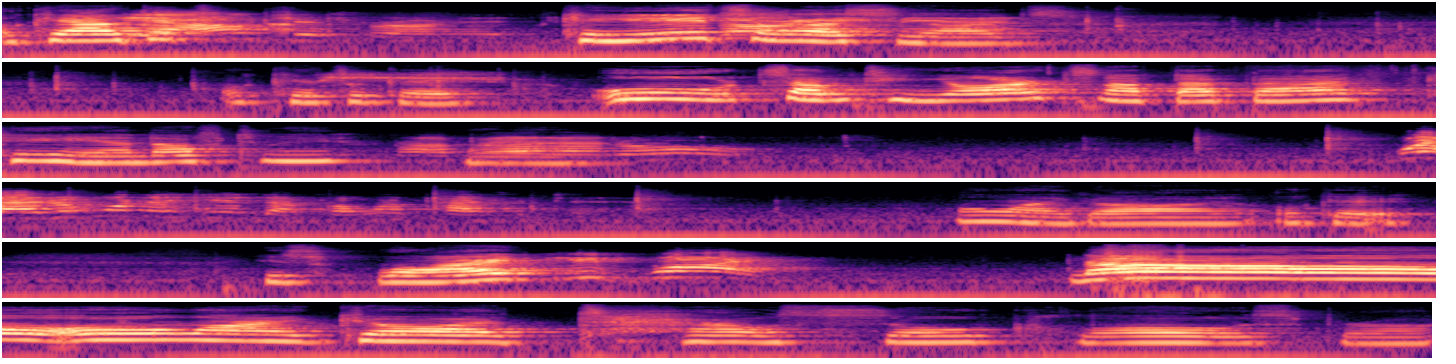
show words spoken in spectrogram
Okay, I'll yeah, get, I'll just run it. okay, you need some Sorry, less man. yards. Okay, it's okay. Ooh, it's 17 yards, not that bad. Can you hand off to me? Not Yeah. bad at all. Wait, I don't want to hand off. I want to pass it to him. Oh my god, okay. He's wide. He's wide. No! Oh my god, that was so close, bro.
